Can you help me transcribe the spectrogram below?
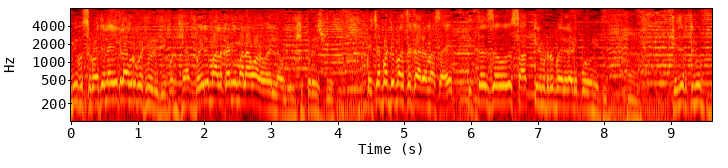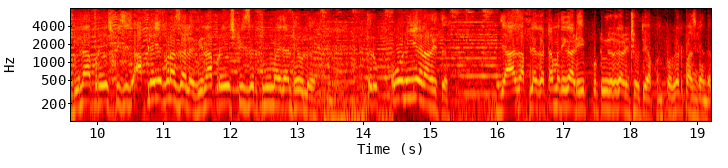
मी सुरुवातीला एक लाख रुपये ठेवली होती पण ह्या बैल मालकाने मला वाढवायला लावली ही प्रवेश त्याच्या पाठीमागचं कारण असं आहे तिथं जवळ सात किलोमीटर बैलगाडी पळून येते. हे जर तुम्ही बिना प्रवेश फीचे आपल्या याच्यात पण असं झालं बिना प्रवेश फी जर तुम्ही मैदान ठेवलं तर कोणीही येणार इथं. म्हणजे आज आपल्या गटामध्ये गाडी टू व्हीलर गाडी ठेवतोय आपण गट पाच केंद्र.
